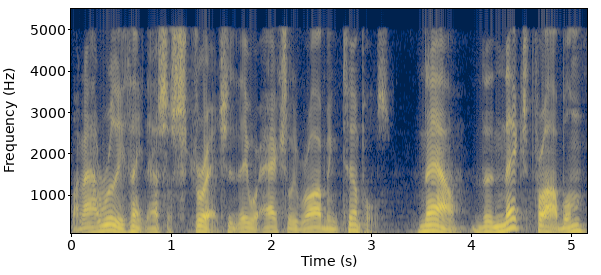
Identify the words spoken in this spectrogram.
but I really think that's a stretch that they were actually robbing temples. Now, the next problem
